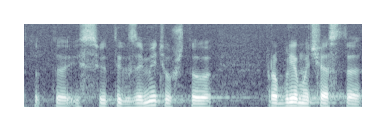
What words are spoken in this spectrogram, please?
кто-то из святых заметил, что проблема часто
